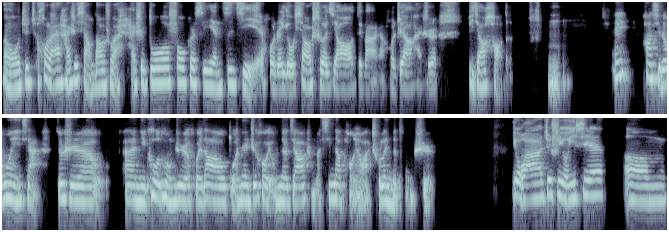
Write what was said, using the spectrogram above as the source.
嗯，我就后来还是想到说，还是多 focus 一点自己或者有效社交，对吧？然后这样还是比较好的。嗯。哎，好奇的问一下，就是呃，尼寇同志回到国内之后，有没有交什么新的朋友啊？除了你的同事，有啊，就是有一些，嗯，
